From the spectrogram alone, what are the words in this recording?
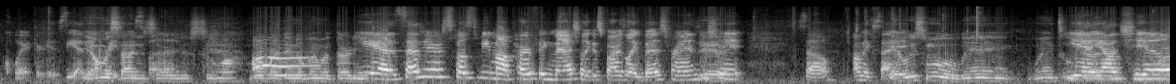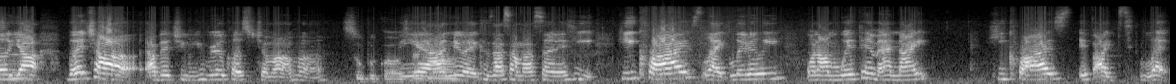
Aquarius. Yeah, yeah, I'm a crazy as fuck. Sagittarius too. My my birthday oh, November 30th. Yeah, Sagittarius is supposed to be my perfect match, like as far as like best friends and Yeah. shit. So I'm excited. Yeah, we smooth. We ain't we ain't too. Yeah, y'all chill, what I'm saying? y'all. But y'all, I bet you you real close with your mom, huh? Super close. Yeah, I knew it, cause that's how my son is. He he cries like literally when I'm with him at night. He cries if I t- let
